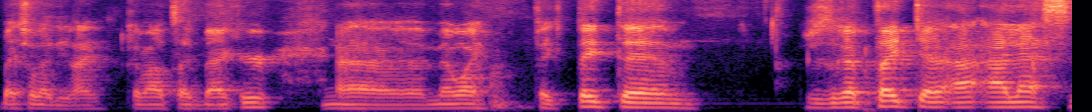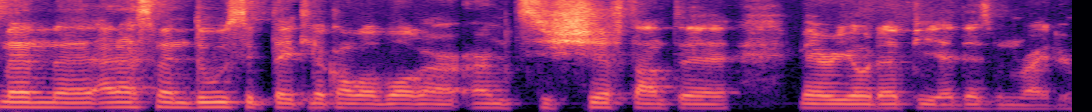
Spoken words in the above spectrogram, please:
Ben, sur la D-line, comme outside backer. Mm. mais ouais, peut-être je dirais peut-être qu'à la semaine à la semaine 12, c'est peut-être là qu'on va voir un, petit shift entre euh, Mariota et euh, Desmond Ryder.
